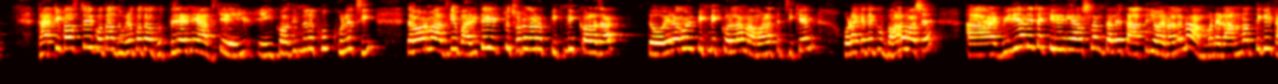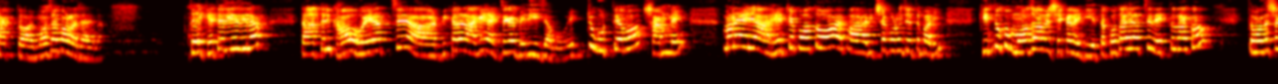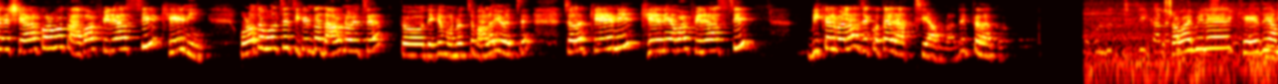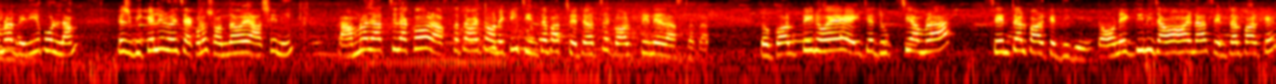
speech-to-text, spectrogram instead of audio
থার্টি ফার্স্টে কোথাও দূরে কোথাও ঘুরতে যাইনি, আজকে এই এই কদিন ধরে খুব ঘুরেছি। তারপর ভাবলাম আজকে বাড়িতেই একটু ছোটোখাটো পিকনিক করা যাক। তো এরকমই পিকনিক করলাম, আমার হাতে চিকেন ওরা খেতে খুব ভালোবাসে। আর বিরিয়ানিটা কিনে নিয়ে আসলাম, তাহলে তাড়াতাড়ি হয়, নাহলে না মানে রান্নার দিকেই থাকতে হয়, মজা করা যায় না। তো এই খেতে দিয়ে দিলাম, তাড়াতাড়ি খাওয়া হয়ে যাচ্ছে, আর বিকালের আগে এক জায়গায় বেরিয়ে যাব। একটু ঘুরতে যাব, সামনেই। মানে হেঁটে পথও হয় বা রিক্সা করেও যেতে পারি, কিন্তু খুব মজা হবে সেখানে গিয়ে। তা কোথায় যাচ্ছি দেখতে থাকো, তোমাদের সঙ্গে শেয়ার করব, তো আবার ফিরে আসছি, খেয়ে নিই ওরা তো বলছে চিকেনটা দারুণ হয়েছে, তো দেখে মনে হচ্ছে ভালোই হয়েছে। চলো খেয়ে নিই খেয়ে নিয়ে আবার ফিরে আসছি। বিকেলবেলা যে কোথায় যাচ্ছি আমরা, দেখতে থাকো। সবাই মিলে খেয়ে দিয়ে আমরা বেরিয়ে পড়লাম। বেশ বিকেলই রয়েছে, এখনও সন্ধ্যা হয়ে আসেনি। তা আমরা যাচ্ছি, দেখো, রাস্তাটা হয়তো অনেকেই চিনতে পারছ, এটা হচ্ছে গল্ফ রাস্তাটা। তো গল্ফ হয়ে এই যে ঢুকছি আমরা সেন্ট্রাল পার্কের দিকে। তো অনেক দিনই যাওয়া হয় না সেন্ট্রাল পার্কে।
